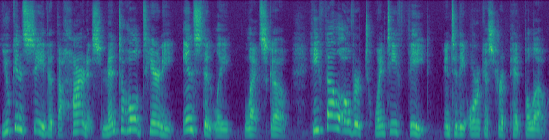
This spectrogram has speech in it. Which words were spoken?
you can see that the harness meant to hold Tierney instantly lets go. He fell over 20 feet into the orchestra pit below,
